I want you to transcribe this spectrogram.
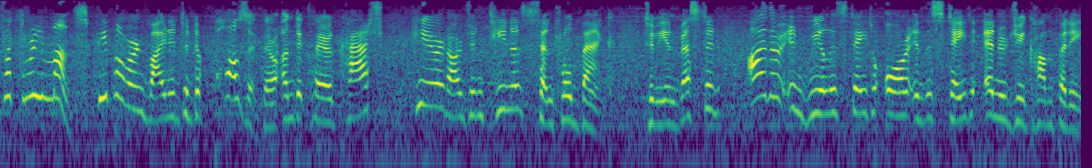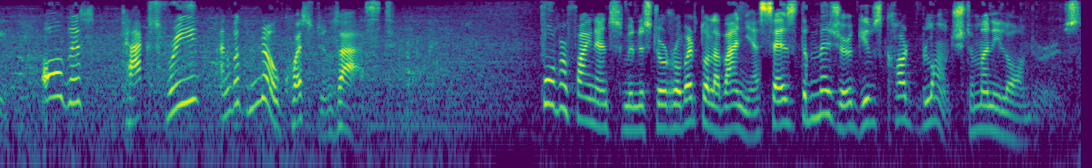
For three months, people are invited to deposit their undeclared cash here at Argentina's central bank to be invested either in real estate or in the state energy company. All this tax free and with no questions asked. Former Finance Minister Roberto Lavagna says the measure gives carte blanche to money launderers.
